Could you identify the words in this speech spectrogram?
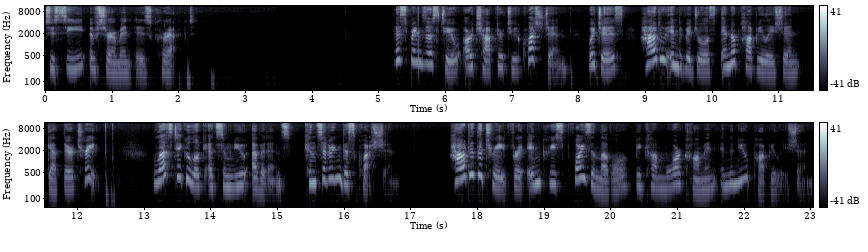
to see if Sherman is correct. This brings us to our chapter 2 question, which is how do individuals in a population get their trait? Let's take a look at some new evidence considering this question. How did the trait for increased poison level become more common in the new population?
